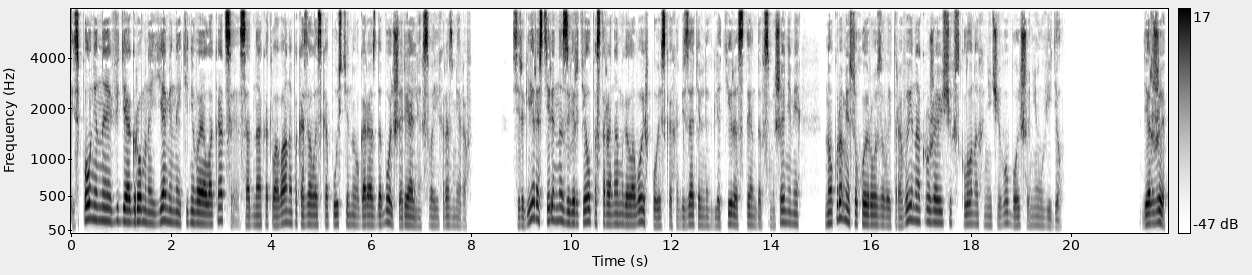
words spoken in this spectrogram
Исполненная в виде огромной яминой теневая локация с дна котлована показалась Капустину гораздо больше реальных своих размеров. Сергей растерянно завертел по сторонам головой в поисках обязательных для тира стендов с мишенями, но кроме сухой розовой травы на окружающих склонах ничего больше не увидел. «Держи».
